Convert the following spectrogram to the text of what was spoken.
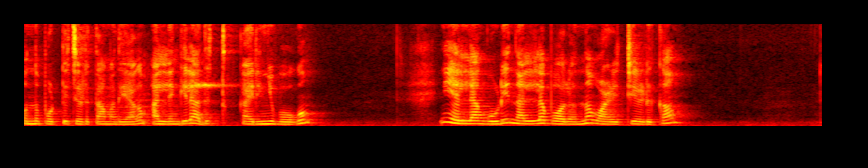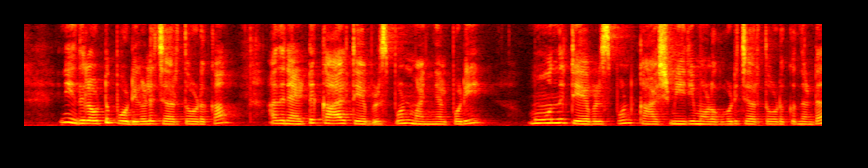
ഒന്ന് പൊട്ടിച്ചെടുത്താൽ മതിയാകും. അല്ലെങ്കിൽ അത് കരിഞ്ഞു പോകും. ഇനി എല്ലാം കൂടി നല്ല പോലെ ഒന്ന് വഴറ്റിയെടുക്കാം. ഇനി ഇതിലോട്ട് പൊടികൾ ചേർത്ത് കൊടുക്കാം. അതിനായിട്ട് കാൽ ടേബിൾ സ്പൂൺ മഞ്ഞൾപ്പൊടി മൂന്ന് ടേബിൾ സ്പൂൺ കാശ്മീരി മുളക് പൊടി ചേർത്ത് കൊടുക്കുന്നുണ്ട്.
